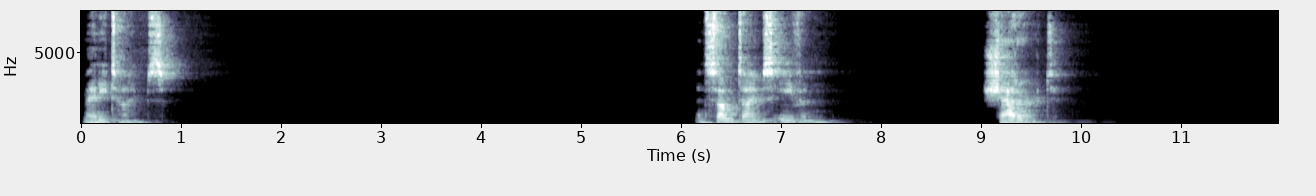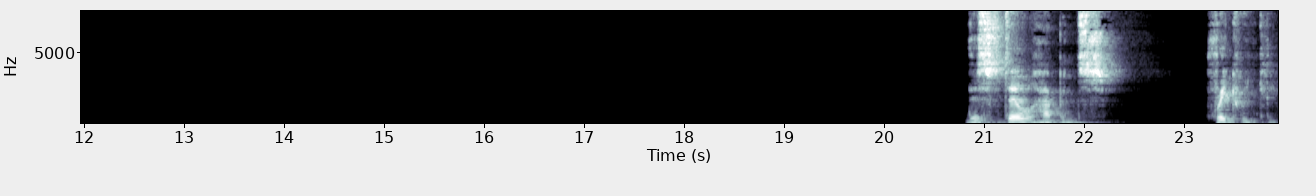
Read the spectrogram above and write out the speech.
many times. And sometimes even shattered This still happens frequently.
